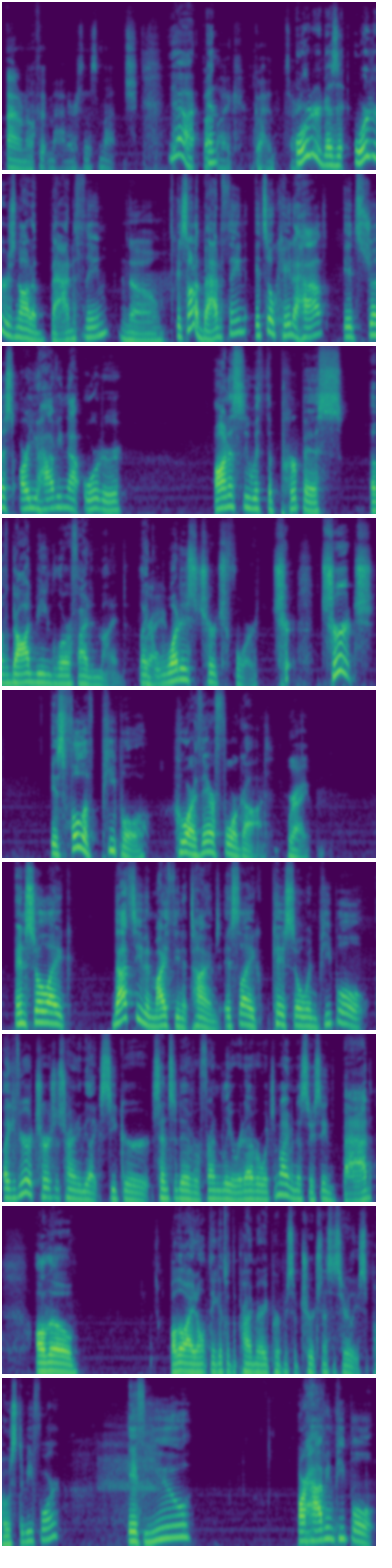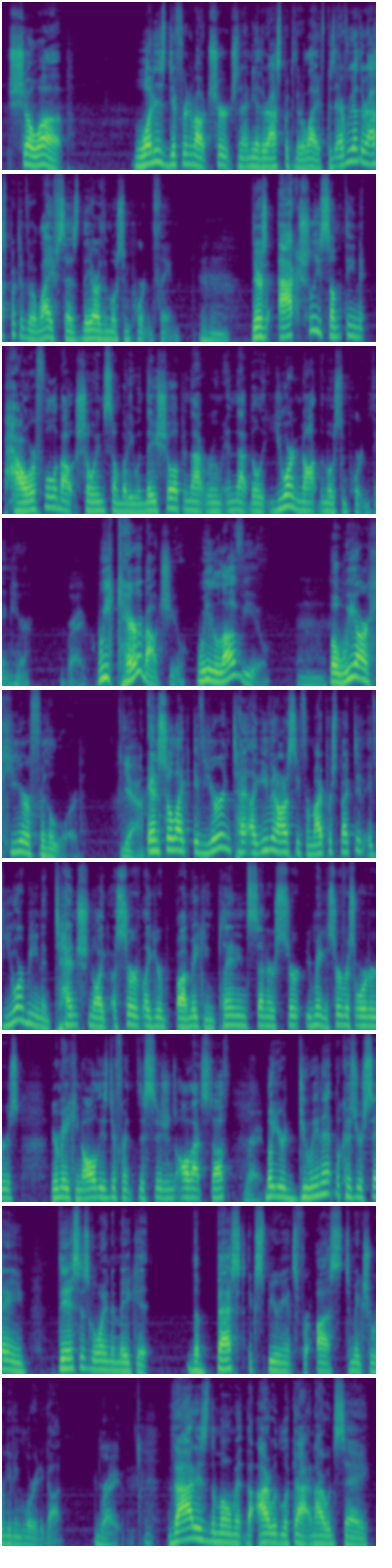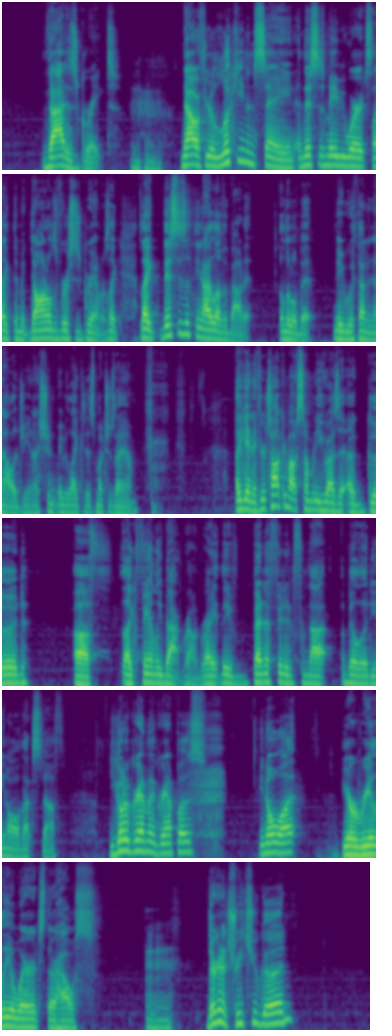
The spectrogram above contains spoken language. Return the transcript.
I don't know if it matters as much, Yeah. but and like, go ahead. Sorry. order doesn't order is not a bad thing. no. It's not a bad thing. It's okay to have. It's just are you having that order honestly with the purpose of God being glorified in mind? Like Right. what is church for? Chur- church is full of people who are there for God. Right. And so like that's even my thing at times. It's like, okay, so when people like if you're a church that's trying to be like seeker sensitive or friendly or whatever, which I'm not even necessarily saying is bad, although although I don't think it's what the primary purpose of church necessarily is supposed to be for. If you are having people show up, what is different about church than any other aspect of their life? Because every other aspect of their life says they are the most important thing mm-hmm. There's actually something powerful about showing somebody when they show up in that room in that building you are not the most important thing here Right. we care about you we love you but we are here for the lord Yeah. and so like if you're intent like even honestly from my perspective if you are being intentional like a serve like you're uh, making planning center ser- you're making service orders you're making all these different decisions all that stuff Right. but you're doing it because you're saying this is going to make it the best experience for us to make sure we're giving glory to God. Right. That is the moment that I would look at and I would say, that is great. Now, if you're looking and saying, and this is maybe where it's like the McDonald's versus grandma's, like, like this is the thing I love about it a little bit, maybe with that analogy, and I shouldn't maybe like it as much as I am. Again, if you're talking about somebody who has a, a good, uh, f- like family background, right? They've benefited from that ability and all of that stuff. You go to grandma and grandpa's, you know what? You're really aware it's their house. They're gonna treat you good.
